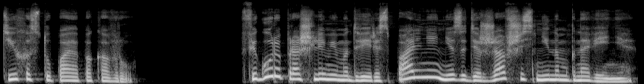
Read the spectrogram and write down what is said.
тихо ступая по ковру. Фигуры прошли мимо двери спальни, не задержавшись ни на мгновение.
